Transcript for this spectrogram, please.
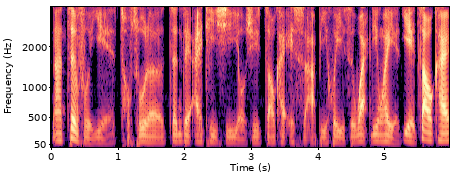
那政府也除了针对 ITC 有去召开 SRB 会议之外，另外也也召开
